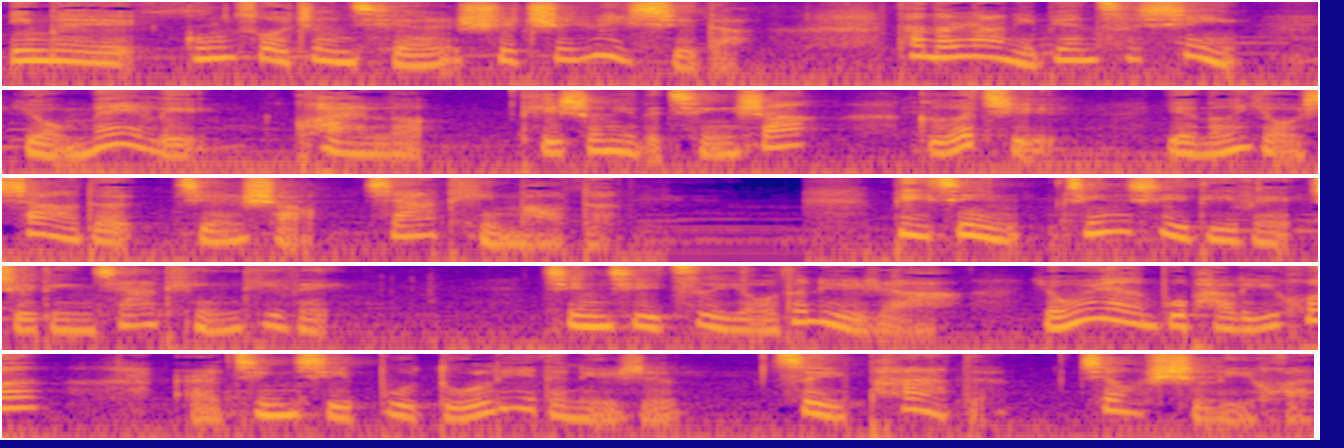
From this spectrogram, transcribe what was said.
因为工作挣钱是治愈系的，它能让你变自信、有魅力、快乐，提升你的情商、格局，也能有效的减少家庭矛盾。毕竟经济地位决定家庭地位，经济自由的女人啊。永远不怕离婚，而经济不独立的女人最怕的就是离婚。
